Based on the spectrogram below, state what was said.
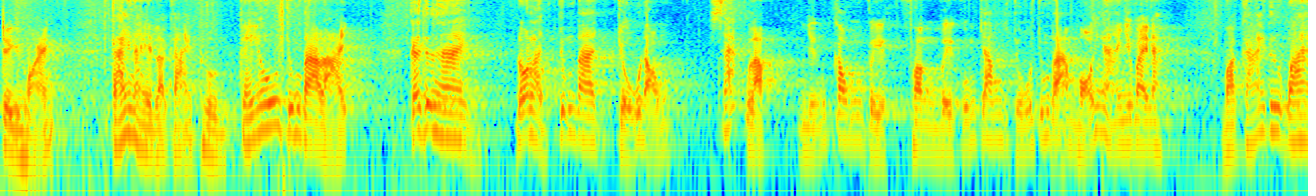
trì hoãn. Cái này là cái thường kéo chúng ta lại. Cái thứ hai, đó là chúng ta chủ động xác lập những công việc, phần việc của trong của chúng ta mỗi ngày như vậy nè. Và cái thứ ba,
